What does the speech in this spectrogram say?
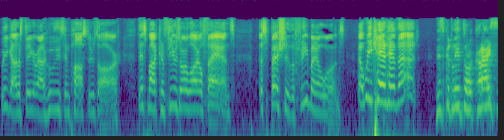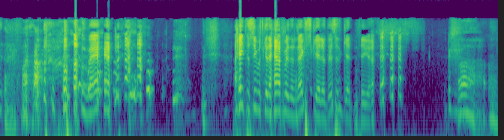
We gotta figure out who these imposters are. This might confuse our loyal fans, especially the female ones. And we can't have that. This could lead to a crisis. oh, man. I hate to see what's gonna happen in the next skit if this is getting to you.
